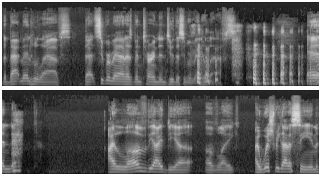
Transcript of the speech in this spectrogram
the Batman who laughs that Superman has been turned into the Superman who laughs, and I love the idea of like I wish we got a scene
